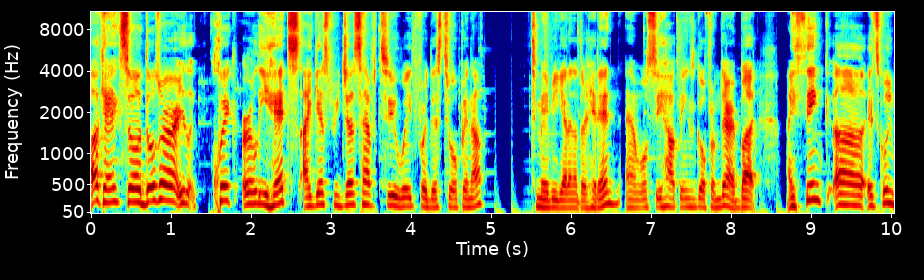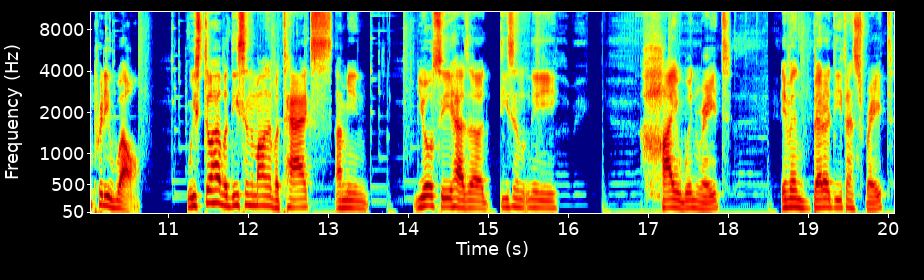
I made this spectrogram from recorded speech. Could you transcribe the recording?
Okay, so those are quick early hits. I guess we just have to wait for this to open up to maybe get another hit in and we'll see how things go from there. But I think uh, it's going pretty well. We still have a decent amount of attacks. I mean, UOC has a decently high win rate, even better defense rate.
